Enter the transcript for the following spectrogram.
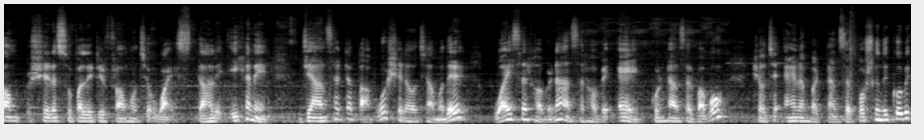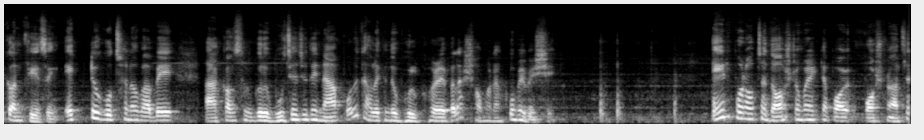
কম, সেরা সুপারলেটিভ ফর্ম হচ্ছে ওয়াইস তাহলে এখানে যে আনসারটা পাবো সেটা হচ্ছে আমাদের ওয়াইসের হবে না আনসার হবে এ কোনটা আনসার পাবো? সেটা হচ্ছে এ নাম্বারটা আনসার প্রশ্ন কিন্তু খুবই কনফিউজিং একটু গোছানোভাবে কনসেপ্টগুলো বুঝে যদি না পড়ো, তাহলে কিন্তু ভুল করে ফেলার সম্ভাবনা খুবই বেশি। এরপর হচ্ছে দশ নম্বর একটা প্রশ্ন আছে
